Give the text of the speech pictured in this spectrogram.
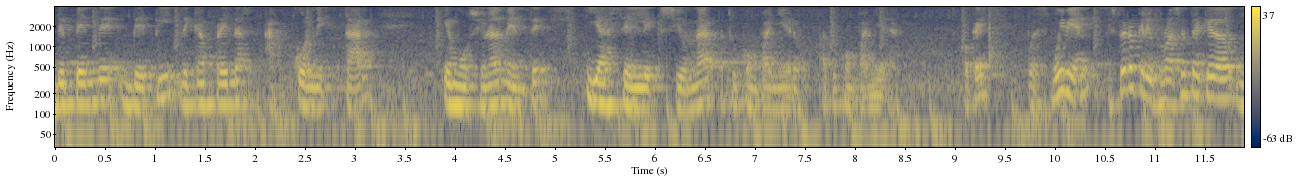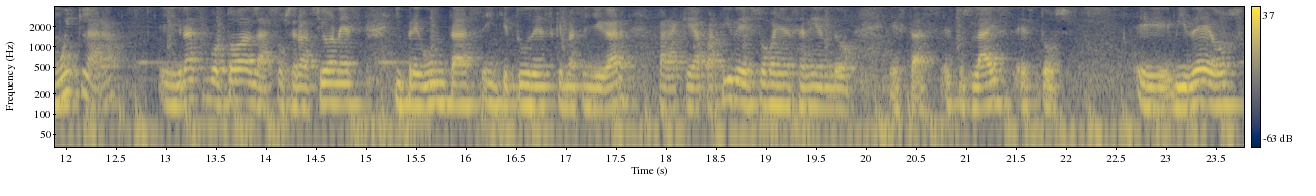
depende de ti, de que aprendas a conectar emocionalmente y a seleccionar a tu compañero, a tu compañera. ¿Ok? Pues muy bien, espero que la información te haya quedado muy clara. Y gracias por todas las observaciones y preguntas e inquietudes que me hacen llegar para que a partir de eso vayan saliendo estas, estos lives, estos eh, videos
